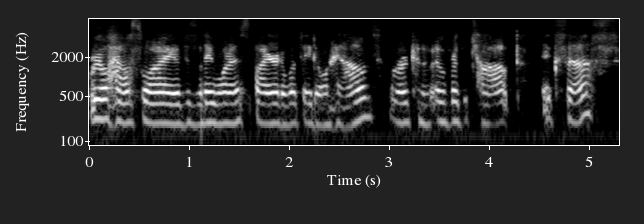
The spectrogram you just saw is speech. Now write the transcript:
Real Housewives. They want to aspire to what they don't have or kind of over the top excess.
